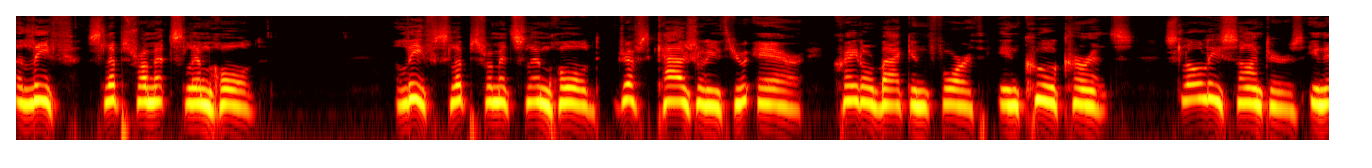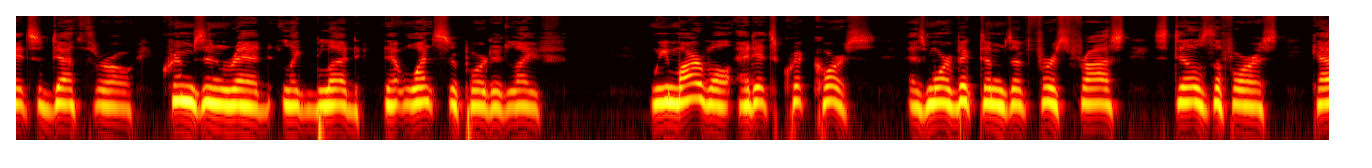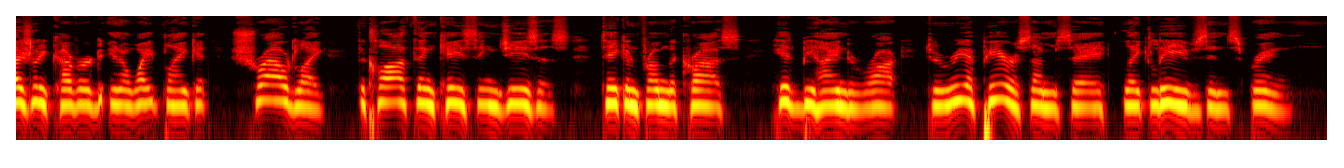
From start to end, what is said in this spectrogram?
A leaf slips from its slim hold. A leaf slips from its slim hold, drifts casually through air, cradled back and forth in cool currents, slowly saunters in its death throe, crimson red like blood that once supported life. We marvel at its quick course as more victims of first frost stills the forest, casually covered in a white blanket, shroud like, the cloth encasing Jesus, taken from the cross, hid behind a rock, to reappear, some say, like leaves in spring.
